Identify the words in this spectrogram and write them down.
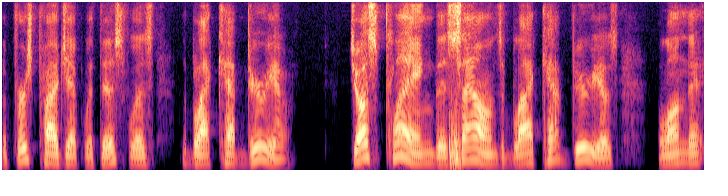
The first project with this was the black-capped vireo. Just playing the sounds of black-capped vireos along the,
